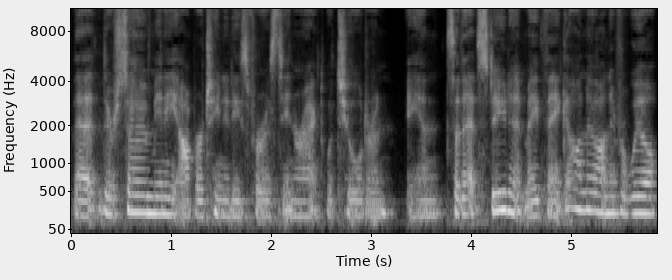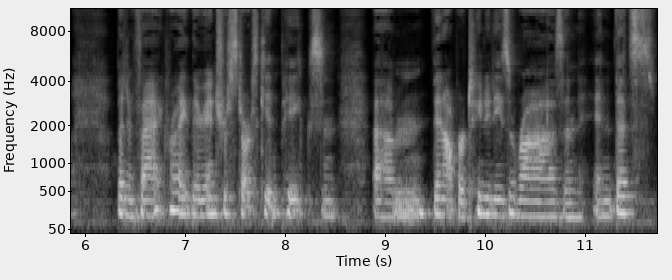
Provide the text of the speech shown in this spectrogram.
that there's so many opportunities for us to interact with children. And so that student may think, oh, no, I never will. But in fact, right, their interest starts getting piqued and um, then opportunities arise. And, and that's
